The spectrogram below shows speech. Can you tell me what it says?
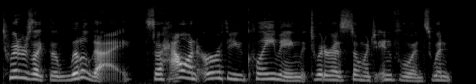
Twitter's like the little guy. So how on earth are you claiming that Twitter has so much influence when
